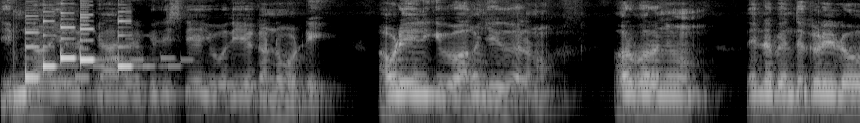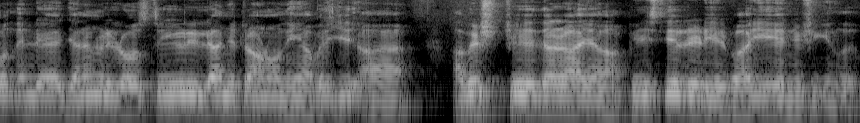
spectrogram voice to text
തിംനായിൽ ഞാനൊരു ഫിലിസ്തീയ യുവതിയെ കണ്ടുമുട്ടി. അവളെ എനിക്ക് വിവാഹം ചെയ്തു തരണം. അവർ പറഞ്ഞു നിന്റെ ബന്ധുക്കളിലോ നിന്റെ ജനങ്ങളിലോ സ്ത്രീകളില്ലാഞ്ഞിട്ടാണോ നീ അപരിചി ആ, ഫിലിസ്തീനരുടെ ഇടയിൽ ഭാര്യയെ അന്വേഷിക്കുന്നത്.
